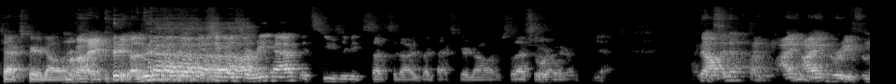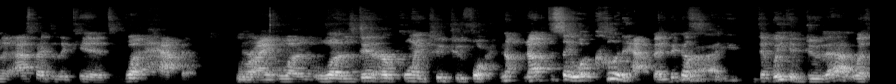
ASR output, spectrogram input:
taxpayer dollars. right. If she goes to rehab, it's usually being subsidized by taxpayer dollars. So that's Sure. irrelevant. Yeah. Now, and I, I agree from the aspect of the kids. What happened, Mhm. right? Was was did her point two two four? Not not to say what could happen because Right. that we could do that with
